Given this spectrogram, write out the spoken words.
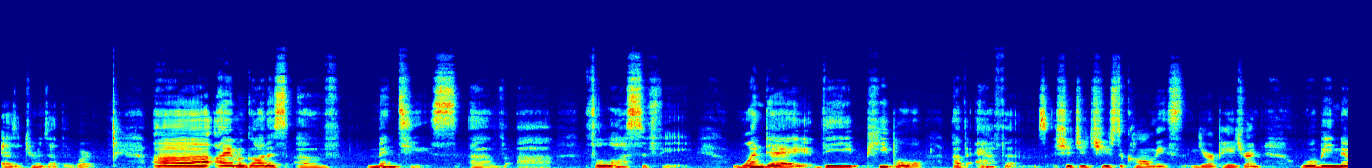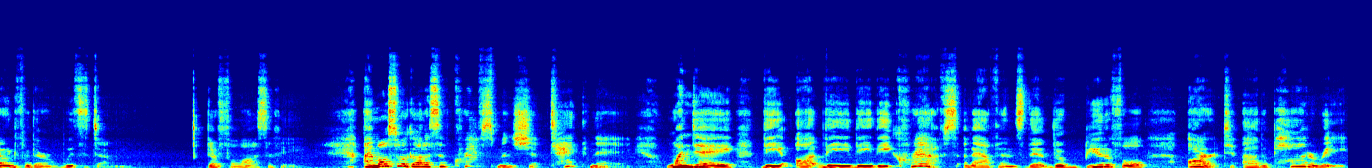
As it turns out, they were. Uh, I am a goddess of mentis, of uh, philosophy. One day, the people of Athens, should you choose to call me your patron, will be known for their wisdom their philosophy. I'm also a goddess of craftsmanship, techne. One day, the, uh, the, the, the crafts of Athens, the, the beautiful art, uh, the pottery,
